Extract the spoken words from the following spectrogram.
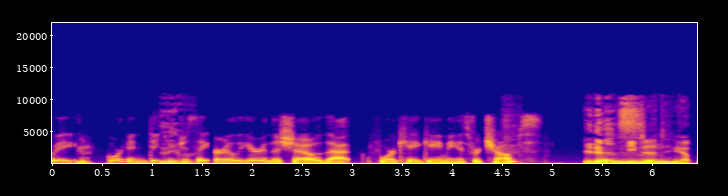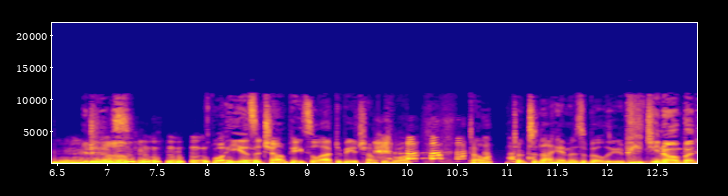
Wait, mm. Gordon, did Did you he just say earlier in the show that 4K gaming is for chumps? It is. He did. Yep. Mm. It is. Well, he is a chump. He's allowed to be a chump as well. Don't don't deny him his ability to be. A chump. you know, but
